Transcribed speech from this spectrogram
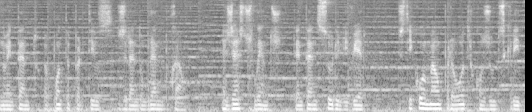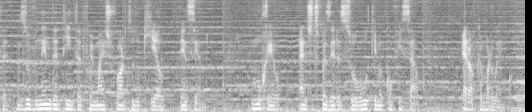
No entanto, a ponta partiu-se, gerando um grande borrão. Em gestos lentos, tentando sobreviver, esticou a mão para outro conjunto de escrita, mas o veneno da tinta foi mais forte do que ele, vencendo. Morreu antes de fazer a sua última confissão. Era o Camarlenco.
